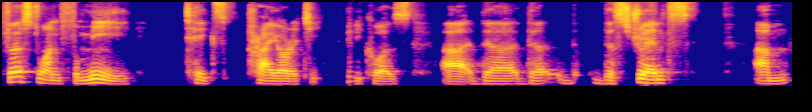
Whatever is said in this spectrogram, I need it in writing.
first one for me takes priority because uh, the the the strengths um,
